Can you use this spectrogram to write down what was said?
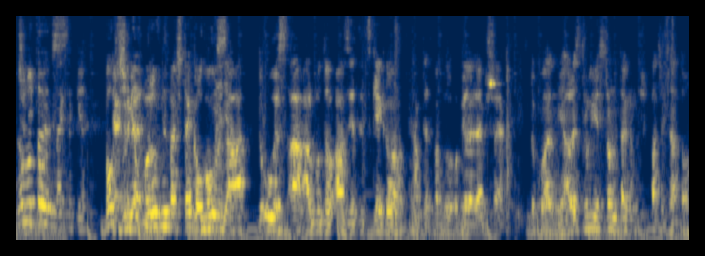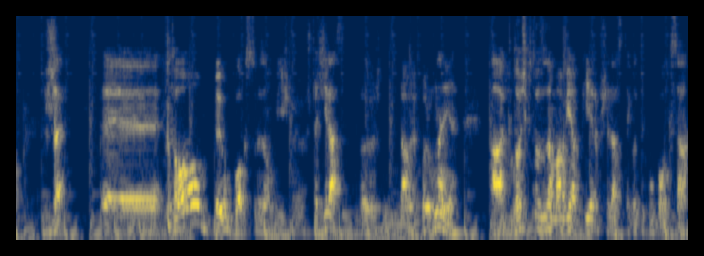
No Czyli bo to boks. jednak takie. Box Jakbym miał średni. porównywać tego Ogólnie. boksa do USA albo do azjatyckiego, tamte dwa były o wiele lepsze. Dokładnie, ale z drugiej strony także musisz patrzeć na to, że e, to był box, który zamówiliśmy już trzeci raz. To już mamy porównanie. A No. ktoś, kto zamawia pierwszy raz tego typu boxa,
